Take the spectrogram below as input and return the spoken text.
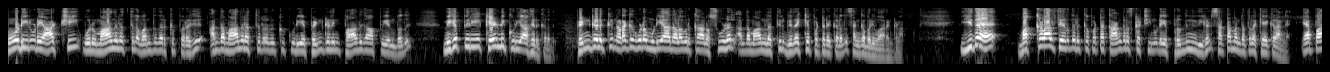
மோடியினுடைய ஆட்சி ஒரு மாநிலத்தில் வந்ததற்கு பிறகு அந்த மாநிலத்தில் இருக்கக்கூடிய பெண்களின் பாதுகாப்பு என்பது மிகப்பெரிய கேள்விக்குறியாக இருக்கிறது. பெண்களுக்கு நடக்கக்கூட முடியாத அளவிற்கான சூழல் அந்த மாநிலத்தில் விதைக்கப்பட்டிருக்கிறது சங்க பரிவாரங்களால். இதை மக்களால் தேர்ந்தெடுக்கப்பட்ட காங்கிரஸ் கட்சியினுடைய பிரதிநிதிகள் சட்டமன்றத்தில் கேட்குறாங்க ஏப்பா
